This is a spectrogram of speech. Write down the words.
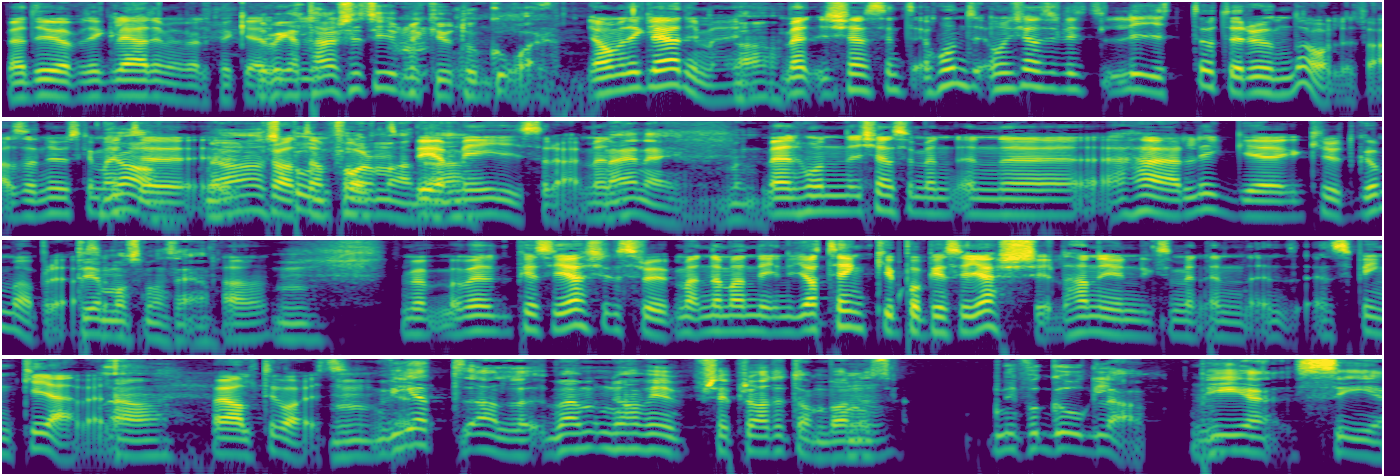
Men du, det gläder mig väldigt mycket. Rebecca Tarsis är ju mycket ute och går. Ja men det gläder mig. Ja. Men det känns inte, hon, hon känns lite, lite åt det runda hållet va? Alltså nu ska man Ja, inte eh, ja, prata om folk. BMI sådär. Men, nej, nej. Men, men hon känns som en, en eh, härlig eh, krutgumma på det. det alltså. måste man säga. Mm. Men, men PC Jersilds fru, man, när man, jag tänker på PC Jersild, han är ju liksom en, en, en, en spinkig jävel. Ja. Har alltid varit. Mm. Vet alla, nu har vi i och för sig pratat om barnens, ni får googla. P.C.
